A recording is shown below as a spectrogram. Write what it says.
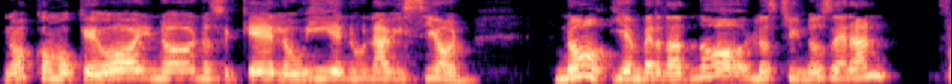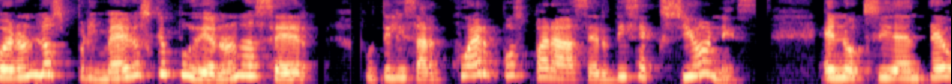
¿no? Como que hoy no, no sé qué, lo vi en una visión. No, y en verdad no, los chinos eran, fueron los primeros que pudieron hacer, utilizar cuerpos para hacer disecciones. En Occidente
